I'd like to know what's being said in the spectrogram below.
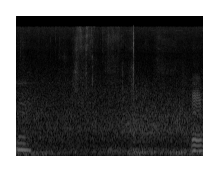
Mm. Mm.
